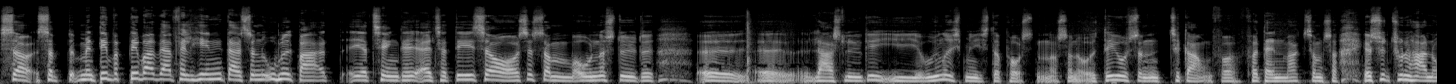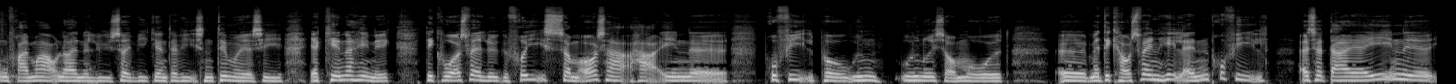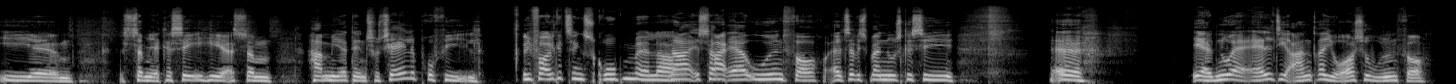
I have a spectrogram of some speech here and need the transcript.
Så, så, men det var, det var i hvert fald hende, der sådan umiddelbart, jeg tænkte, altså det er så også som at understøtte øh, øh, Lars Lykke i udenrigsministerposten og sådan noget. Det er jo sådan til gavn for, for Danmark. Som så. Jeg synes, hun har nogle fremragende analyser i Weekendavisen, det må jeg sige. Jeg kender hende ikke. Det kunne også være Lykke Friis, som også har, har en øh, profil på uden, udenrigsområdet. Øh, men det kan også være en helt anden profil. Altså, der er en øh, i, øh, som jeg kan se her, som har mere den sociale profil. I Folketingsgruppen, eller? Nej, som Nej. er udenfor. Altså, hvis man nu skal sige... Øh, ja, nu er alle de andre jo også udenfor.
